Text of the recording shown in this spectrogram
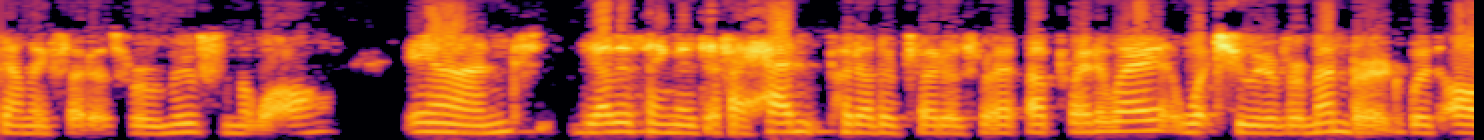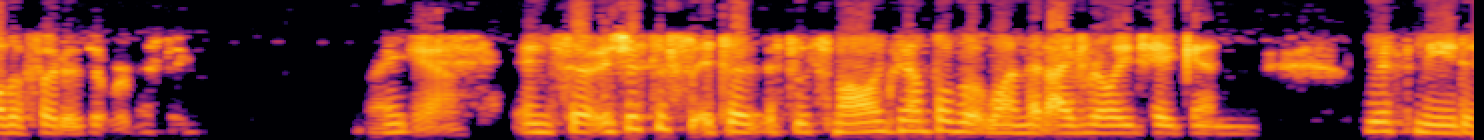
family photos were removed from the wall. And the other thing is if I hadn't put other photos up right away, what she would have remembered was all the photos that were missing. Right. Yeah. And so it's just a, it's a, it's a small example, but one that I've really taken with me to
